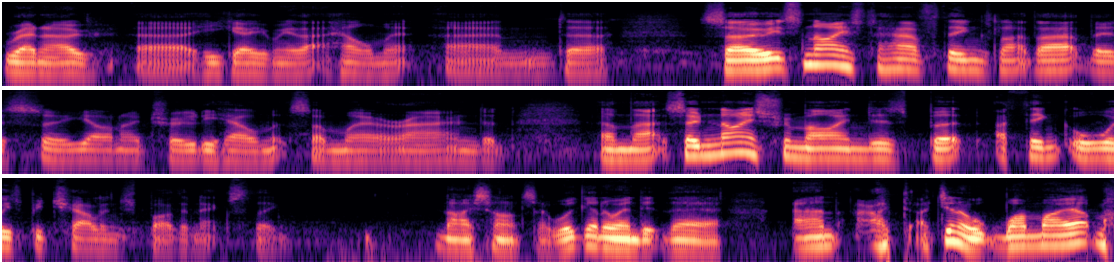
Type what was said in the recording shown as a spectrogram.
Renault, uh, he gave me that helmet, and uh, so it's nice to have things like that. There's a Jarno Trulli helmet somewhere around, and and that. So nice reminders, but I think always be challenged by the next thing. Nice answer. We're going to end it there. And I, I you know, one my my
